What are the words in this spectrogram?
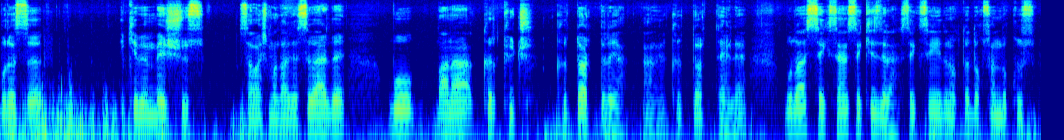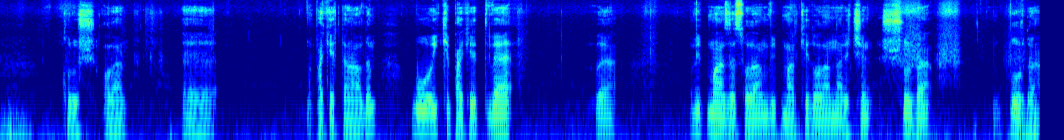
burası 2500 savaş madalyası verdi. Bu bana 43 44 liraya yani 44 TL. Bu da 88 lira. 87.99 kuruş olan e, paketten aldım. Bu iki paket ve ve VIP mağazası olan VIP marketi olanlar için şurada burada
